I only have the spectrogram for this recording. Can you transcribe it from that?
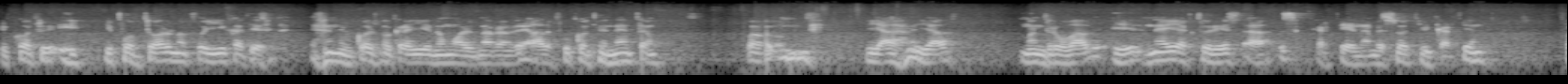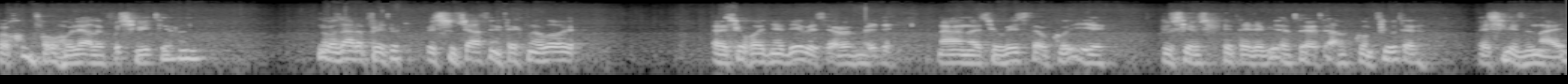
і і, і повторно поїхати. Не в кожну країну можна, розумієте, але по континентам я, я мандрував і не як турист, а з картинами, сотні картин. погуляли по світі. Ну, зараз при, при сучасних технологіях е, сьогодні дивиться розумієте, на, на цю виставку і включивши телевізор, комп'ютер весь світ знає.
